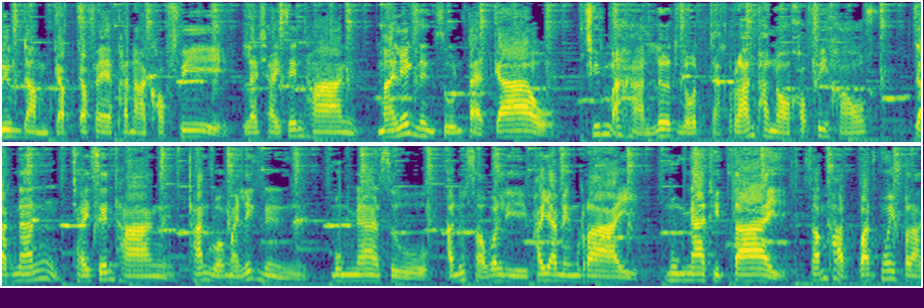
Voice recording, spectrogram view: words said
ดื่มด่ำกับกาแฟพนาคอฟฟี่ และใช้เส้นทางหมายเลข 1089 ชิมอาหารเลิศรสจากร้านพานอคอฟฟี่เฮาส์ จากนั้นใช้เส้นทางทางหลวงหมายเลขหนึ่งมุ่งหน้าสู่ อนุสาวรีย์พญาเมงราย มุ่งหน้าทิศใต้ สัมผัสวัดห้วยปลา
